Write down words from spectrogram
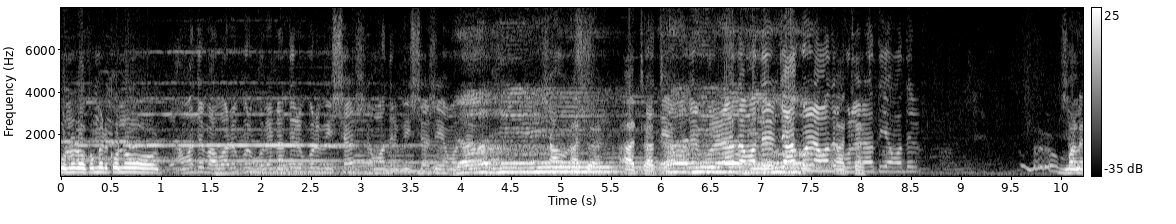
কোনো রকমের কোনো আমাদের বাবার উপর ভোলেনাথের উপর বিশ্বাস আমাদের বিশ্বাসই আমাদের আচ্ছা আচ্ছা আচ্ছা। আমাদের ভোলেনাথ আমাদের যা করে আমাদের আচ্ছা। ভোলেনাথই আমাদের মানে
